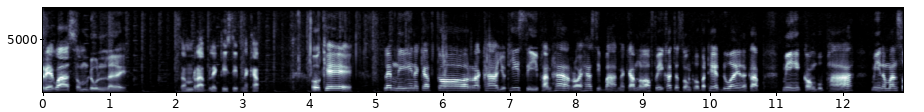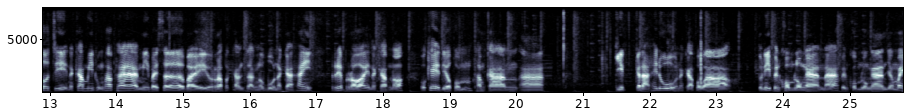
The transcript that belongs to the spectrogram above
เรียกว่าสมดุลเลย สำหรับเลขที่ 10 นะครับ โอเค เล่มนี้นะครับก็ราคาอยู่ที่ 4,550 บาทนะครับเนาะฟรีค่าจะส่งทั่วประเทศด้วยนะครับ มีกล่องบุปผา มีน้ำมันโซจินะครับ มีถุงผ้าแพร มีใบเซอร์ ใบรับประกันจากโนบุนากะให้เรียบร้อยนะครับเนาะโอเค เดี๋ยวผมทำการอ่ากรีดกระดาษให้ดูนะครับ เพราะว่า ตัวนี้เป็นคมโรงงานนะ เป็นคมโรงงานยังไม่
